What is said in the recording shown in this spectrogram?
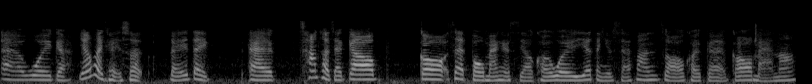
呃會嘅，因為其實你哋誒、呃、參賽者交歌即係報名嘅時候，佢會一定要寫翻咗佢嘅歌名啦，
